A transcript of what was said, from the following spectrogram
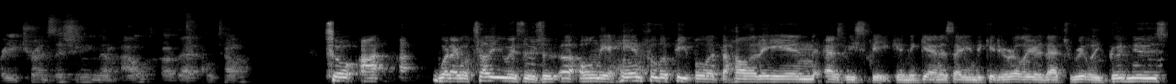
are you transitioning them out of that hotel? So uh, what I will tell you is there's a, only a handful of people at the Holiday Inn as we speak. And again, as I indicated earlier, that's really good news.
